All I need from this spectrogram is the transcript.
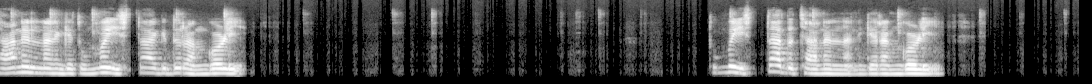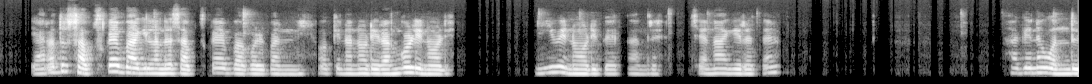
ಚಾನೆಲ್ ನನಗೆ ತುಂಬ ಇಷ್ಟ ಆಗಿದ್ದು ರಂಗೋಲಿ. ತುಂಬ ಇಷ್ಟ ಆದ ಚಾನೆಲ್ ನನಗೆ ರಂಗೋಲಿ. ಯಾರಾದರೂ ಸಬ್ಸ್ಕ್ರೈಬ್ ಆಗಿಲ್ಲ ಅಂದರೆ ಸಬ್ಸ್ಕ್ರೈಬ್ ಆಗೋಳು ಬನ್ನಿ. ಓಕೆನಾ ನೋಡಿ ರಂಗೋಲಿ ನೋಡಿ. ನೀವೇ ನೋಡಿ ಬೇಕಂದರೆ. ಚೆನ್ನಾಗಿರುತ್ತೆ. ಹಾಗೆಯೇ ಒಂದು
